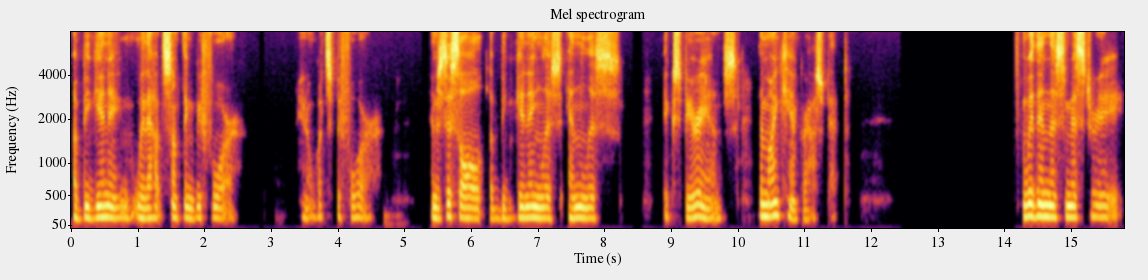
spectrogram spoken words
a beginning without something before? You know, what's before? And is this all a beginningless, endless experience? The mind can't grasp it. Within this mystery,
